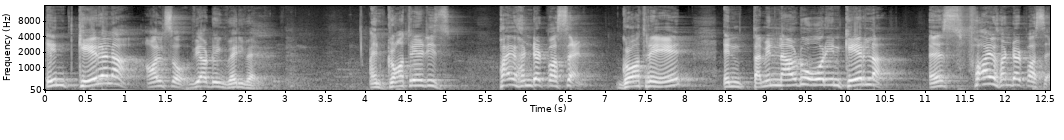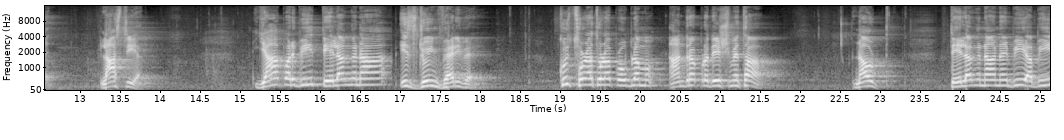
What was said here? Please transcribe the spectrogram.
in Kerala also we are doing very well. And growth rate is 500%. Growth rate in Tamil Nadu or in Kerala is 500% last year. यहाँ पर भी Telangana is doing very well कुछ थोड़ा थोड़ा प्रॉब्लम आंध्र प्रदेश में था। नाउ तेलंगाना ने भी अभी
